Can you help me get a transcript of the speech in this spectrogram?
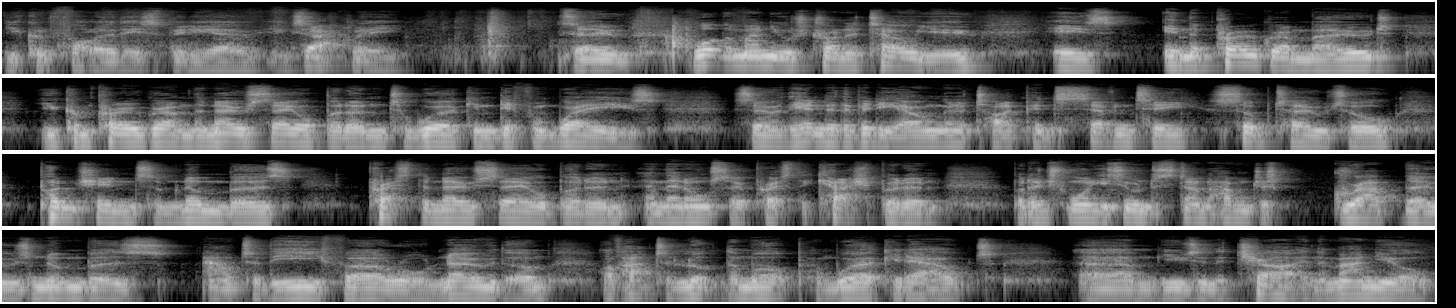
you can follow this video exactly. So what the manual's trying to tell you is in the program mode, you can program the no sale button to work in different ways. So at the end of the video, I'm going to type in 70 subtotal, punch in some numbers, press the no sale button, and then also press the cash button. But I just want you to understand I haven't just grabbed those numbers out of the ether or know them. I've had to look them up and work it out um, using the chart in the manual.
